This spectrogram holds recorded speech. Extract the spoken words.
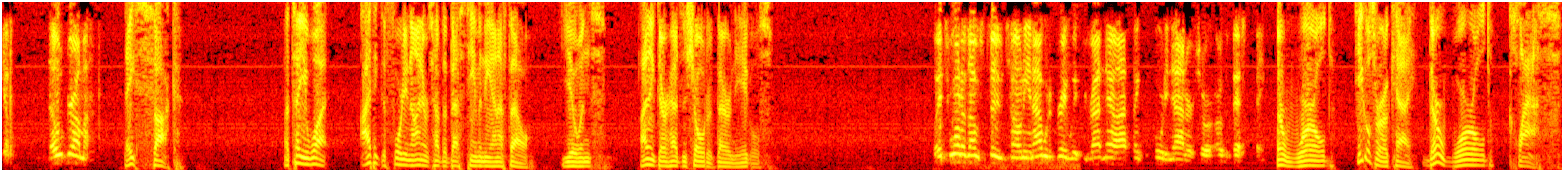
Yep. No drama. They suck. I'll tell you what, I think the 49ers have the best team in the NFL. Ewans. I think they're heads and shoulders better than the Eagles. It's one of those two, Tony, and I would agree with you. Right now, I think the 49ers are, are the best team. They're world. Eagles are okay. They're world class.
